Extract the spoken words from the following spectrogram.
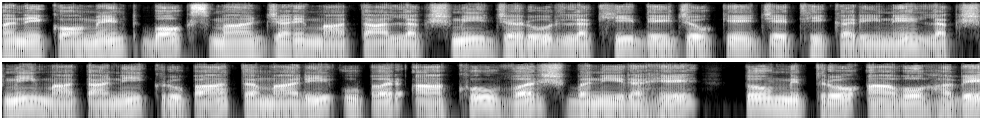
અને કોમેન્ટ બોક્સમાં જય માતા લક્ષ્મી જરૂર લખી દેજો કે જેથી કરીને લક્ષ્મી માતાની કૃપા તમારી ઉપર આખું વર્ષ બની રહે. તો મિત્રો, આવો હવે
